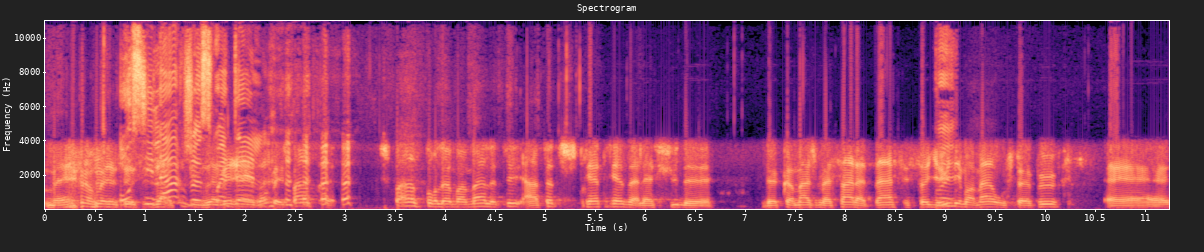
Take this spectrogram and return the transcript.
Ben, Aussi large soit-elle. Je pense, pour le moment, là, en fait, je suis très, très à l'affût de, de comment je me sens là-dedans. C'est ça. Il y a eu des moments où j'étais un peu, euh,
